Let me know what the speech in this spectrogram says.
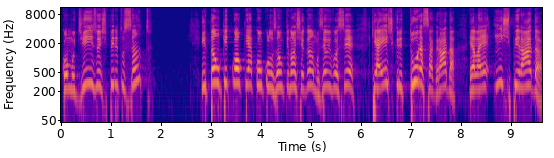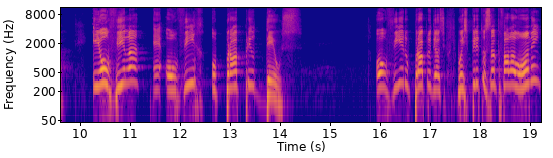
como diz o Espírito Santo. Então, o que, qual que é a conclusão que nós chegamos, eu e você? Que a Escritura Sagrada, ela é inspirada. E ouvi-la é ouvir o próprio Deus. Ouvir o próprio Deus. O Espírito Santo fala ao homem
